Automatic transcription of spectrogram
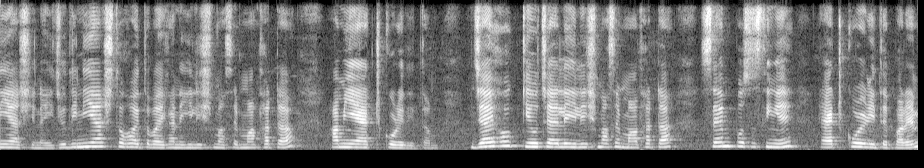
নিয়ে আসে নাই। যদি নিয়ে আসতো হয়তো বা এখানে ইলিশ মাছের মাথাটা আমি অ্যাড করে দিতাম। যাই হোক, কেউ চাইলে ইলিশ মাছের মাথাটা সেম প্রসেসিংয়ে অ্যাড করে নিতে পারেন।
